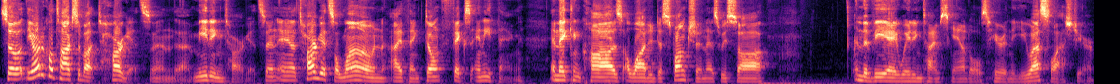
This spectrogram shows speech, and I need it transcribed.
So the article talks about targets and uh, meeting targets, and, and targets alone, I think, don't fix anything, and they can cause a lot of dysfunction, as we saw in the VA waiting time scandals here in the U.S. last year.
